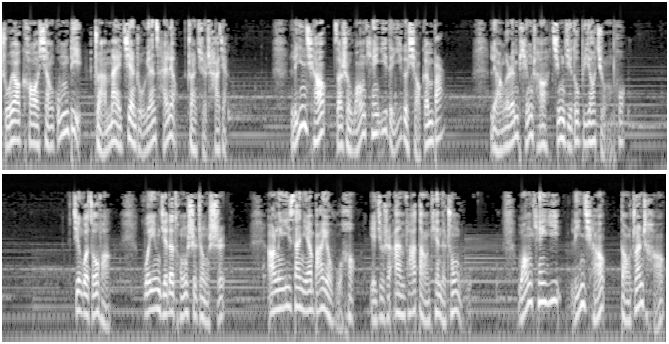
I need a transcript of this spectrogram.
主要靠向工地转卖建筑原材料赚取差价，林强则是王天一的一个小跟班，两个人平常经济都比较窘迫。经过走访，郭英杰的同事证实，二零一三年八月五号，也就是案发当天的中午，王天一、林强到砖厂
